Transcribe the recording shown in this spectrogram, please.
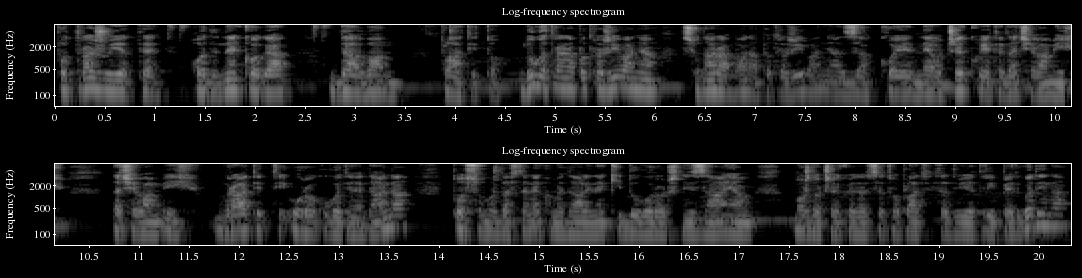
Potražujete od nekoga da vam plati to. Dugotrajna potraživanja su naravno ona potraživanja za koje ne očekujete da će vam ih, da će vam ih vratiti u roku godine dana. To su možda ste nekome dali neki dugoročni zajam, možda očekujete da će se to platiti za 2, 3, 5 godina,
